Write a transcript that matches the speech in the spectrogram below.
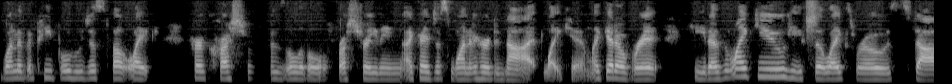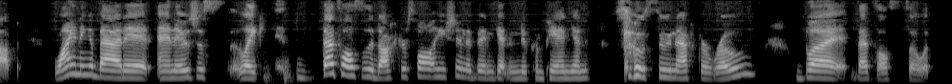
one of the people who just felt like her crush was a little frustrating. Like, I just wanted her to not like him. Like, get over it he doesn't like you. He still likes Rose. Stop whining about it. And it was just like, that's also the doctor's fault. He shouldn't have been getting a new companion so soon after Rose. But that's also what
